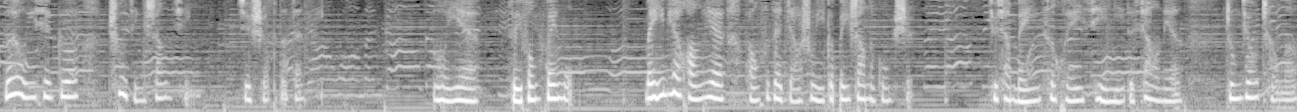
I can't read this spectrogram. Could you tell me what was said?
总有一些歌，触景伤情，却舍不得暂停。落叶随风飞舞，每一片黄叶仿佛在讲述一个悲伤的故事，就像每一次回忆起你的笑脸，终究成了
